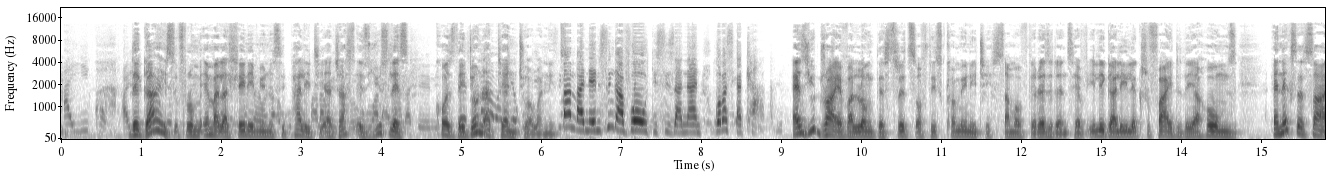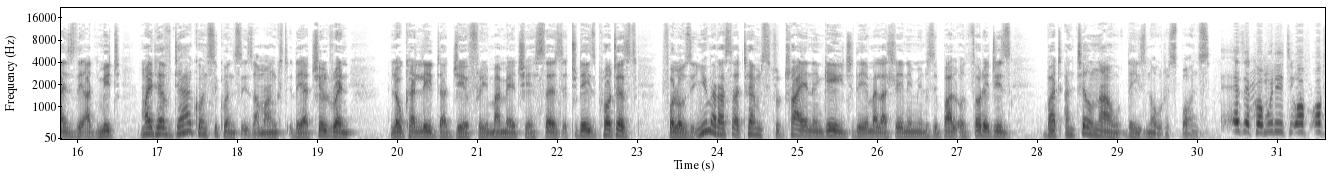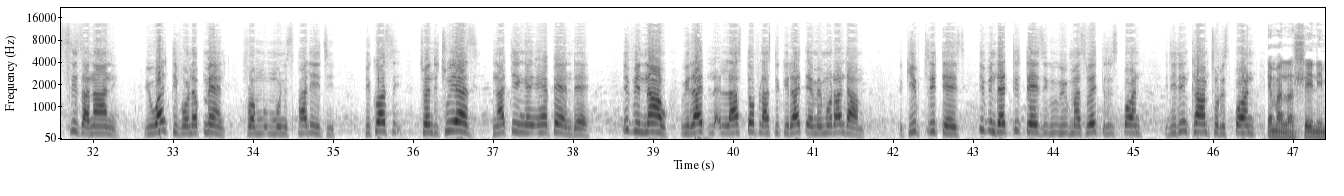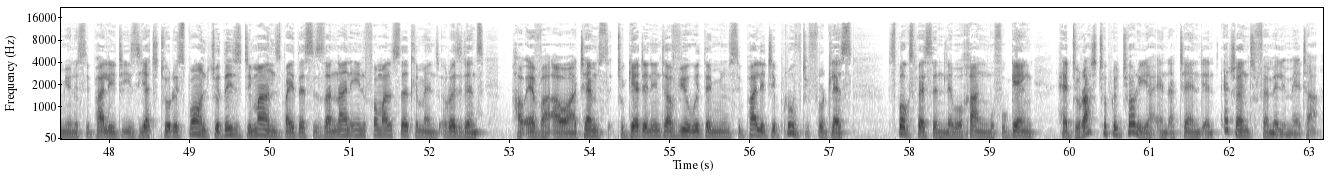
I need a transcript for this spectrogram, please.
The guys from Emalahleni municipality are just as useless because they don't attend to our needs. sibambaneni singavoti sizanani ngoba siyaxhaka As you drive along the streets of this community, some of the residents have illegally electrified their homes, an exercise they admit might have dire consequences amongst their children. Local leader Jeffrey Mameche says today's protest follows numerous attempts to try and engage the Emalahleni municipal authorities, but until now there is no response. as a community of, of Sizanani, we want development from municipality because 22 years, nothing happened there. Even now, we write, last of last week, we write a memorandum, give three days. Even that three days, we must wait to respond. It didn't come to respond. Emalahleni municipality is yet to respond to these demands by the Sizanani informal settlement residents. However, our attempts to get an interview with the municipality proved fruitless. Spokesperson Lebohang Mofokeng had to rush to Pretoria and attend an urgent family matter.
